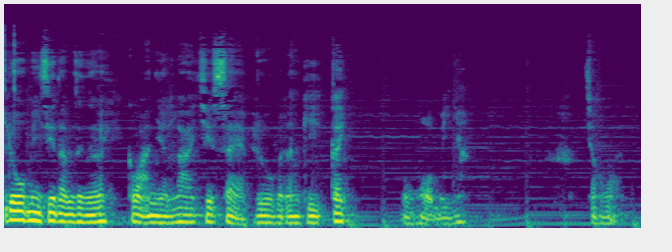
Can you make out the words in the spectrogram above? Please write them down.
video mình xin tạm dừng ở đây. Các bạn nhớ like chia sẻ video và đăng ký kênh ủng hộ mình nhé chào các bạn.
